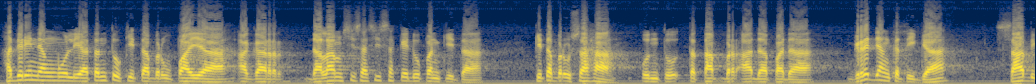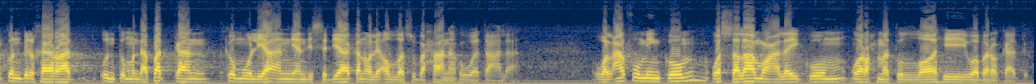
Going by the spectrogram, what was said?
Hadirin yang mulia, tentu kita berupaya agar dalam sisa-sisa kehidupan kita, kita berusaha untuk tetap berada pada grade yang ketiga, sabikun bil khairat untuk mendapatkan kemuliaan yang disediakan oleh Allah Subhanahu wa taala. Wal afu minkum wassalamu alaikum warahmatullahi wabarakatuh.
